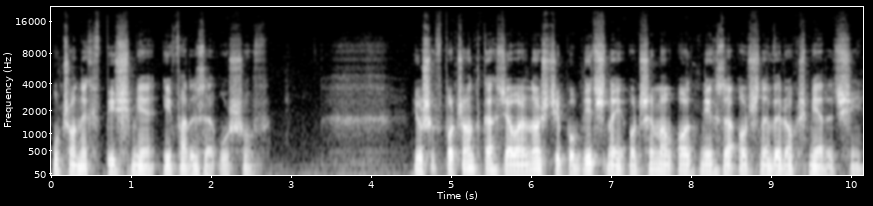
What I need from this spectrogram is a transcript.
uczonych w piśmie i faryzeuszów. Już w początkach działalności publicznej otrzymał od nich zaoczny wyrok śmierci.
